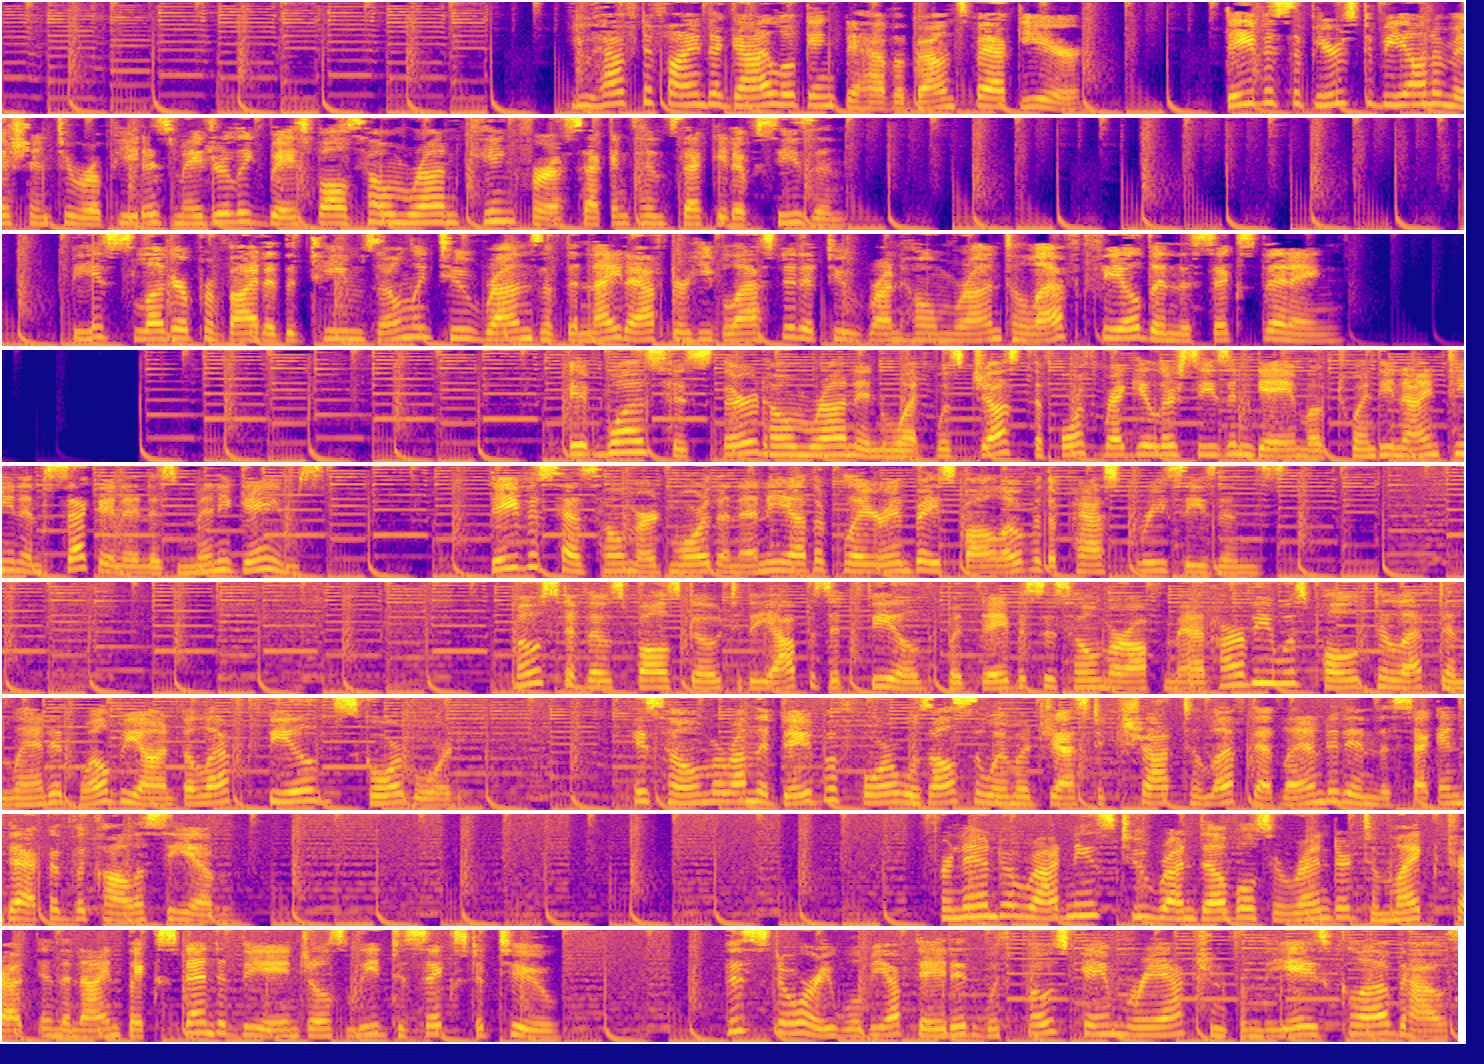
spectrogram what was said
You have to find a guy looking to have a bounce-back year. Davis appears to be on a mission to repeat as Major League Baseball's home run king for a second consecutive season. The slugger provided the team's only two runs of the night after he blasted a two-run home run to left field in the sixth inning. It was his third home run in what was just the fourth regular season game of 2019 and second in as many games. Davis has homered more than any other player in baseball over the past three seasons. Most of those balls go to the opposite field, but Davis's homer off Matt Harvey was pulled to left and landed well beyond the left field scoreboard. His homer on the day before was also a majestic shot to left that landed in the second deck of the Coliseum. Fernando Rodney's two-run double surrendered to Mike Trout in the ninth extended the Angels' lead to 6-2. This story will be updated with post-game reaction from the A's clubhouse.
